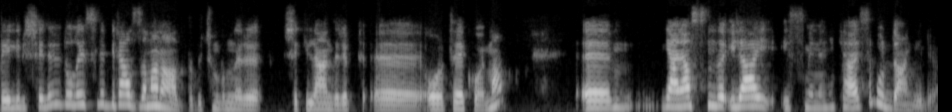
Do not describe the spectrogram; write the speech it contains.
belli bir şeyleri. Dolayısıyla biraz zaman aldı bütün bunları şekillendirip e, ortaya koymam. E, yani aslında İlay isminin hikayesi buradan geliyor.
